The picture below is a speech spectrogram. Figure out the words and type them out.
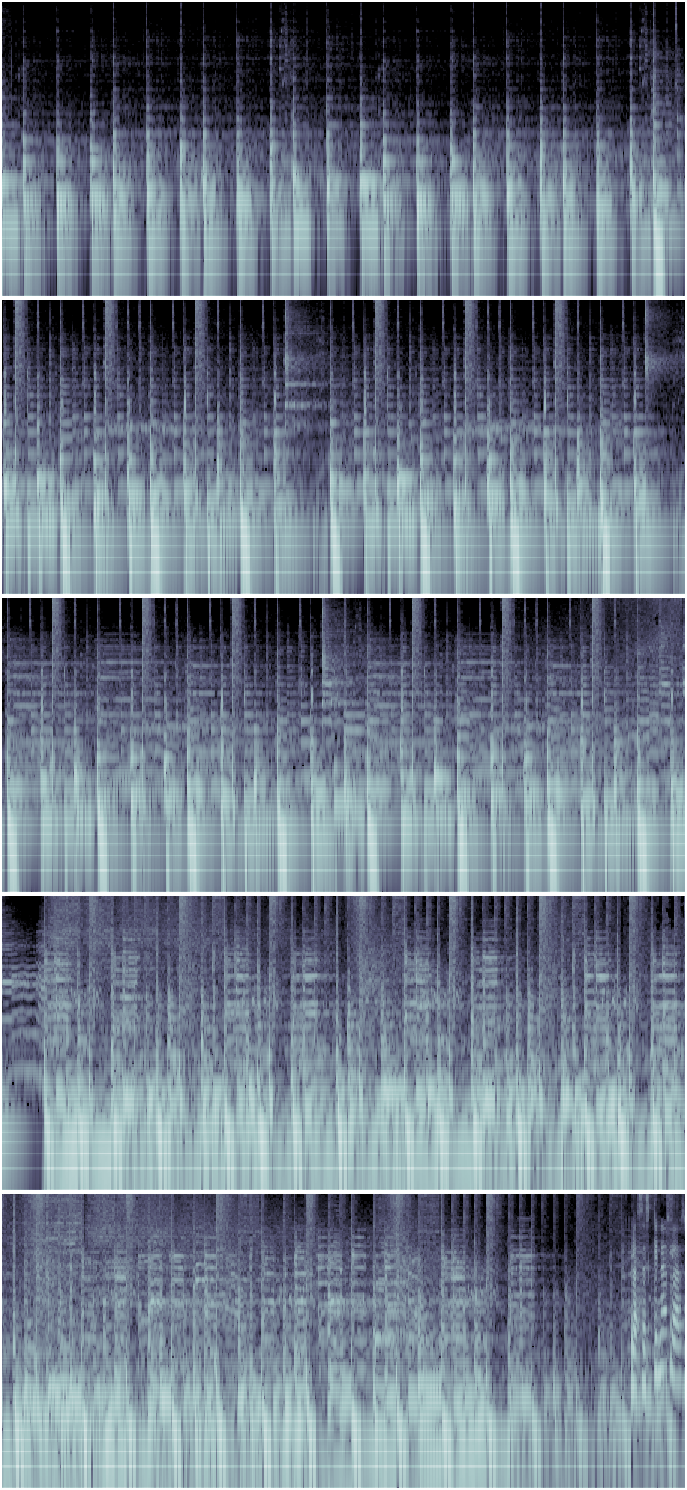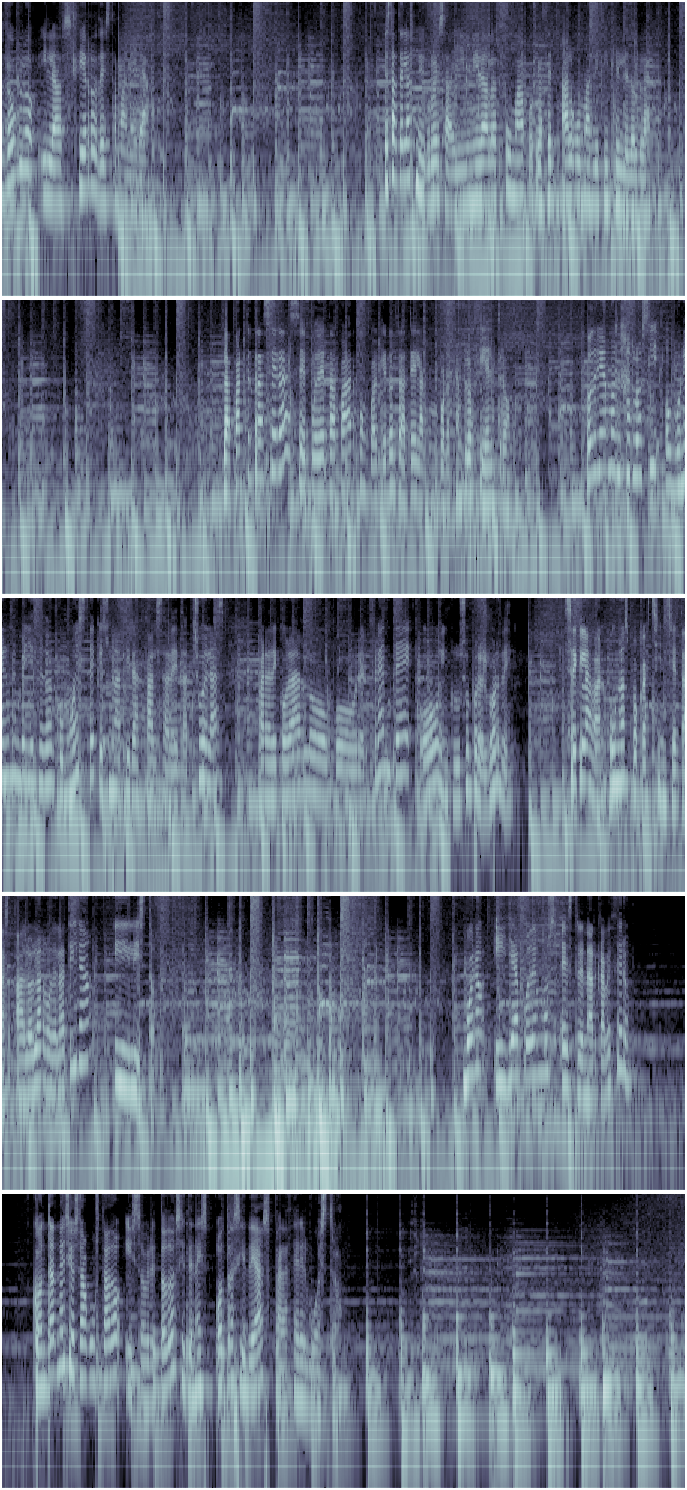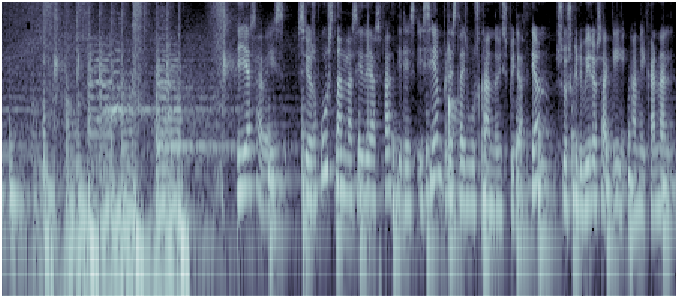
Las esquinas las doblo y las cierro de esta manera. Esta tela es muy gruesa y unida a la espuma pues la hacen algo más difícil de doblar. La parte trasera se puede tapar con cualquier otra tela, como por ejemplo fieltro. Podríamos dejarlo así o poner un embellecedor como este, que es una tira falsa de tachuelas, para decorarlo por el frente o incluso por el borde. Se clavan unas pocas chinchetas a lo largo de la tira y listo. Bueno, y ya podemos estrenar cabecero. Contadme si os ha gustado y sobre todo si tenéis otras ideas para hacer el vuestro. Y ya sabéis, si os gustan las ideas fáciles y siempre estáis buscando inspiración, suscribiros aquí a mi canal.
